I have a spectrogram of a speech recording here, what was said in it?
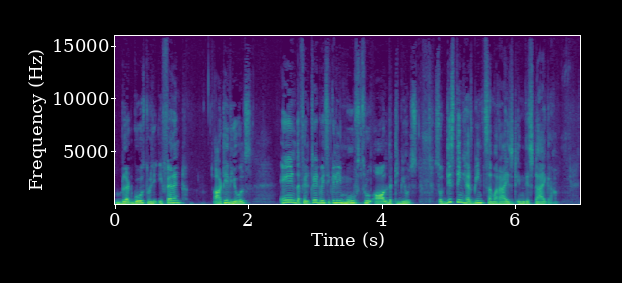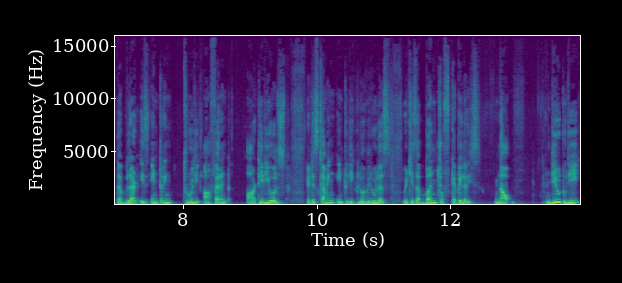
blood goes through the efferent arterioles and the filtrate basically moves through all the tubules. So this thing has been summarized in this diagram. The blood is entering through the afferent arterioles. It is coming into the glomerulus, which is a bunch of capillaries. Now, due to the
